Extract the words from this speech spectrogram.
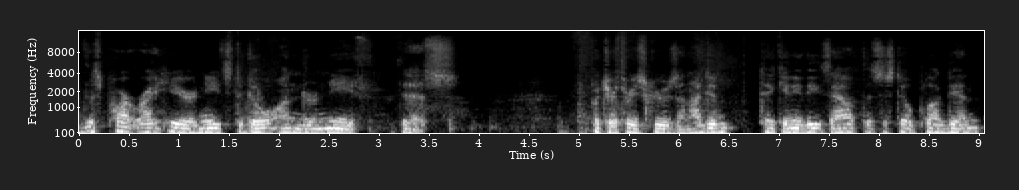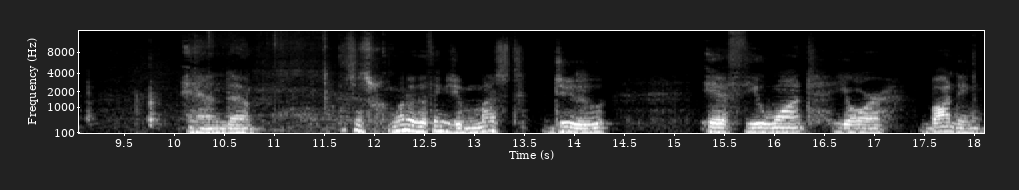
This part right here needs to go underneath this. Put your three screws in. I didn't take any of these out. This is still plugged in. And uh, this is one of the things you must do if you want your bonding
